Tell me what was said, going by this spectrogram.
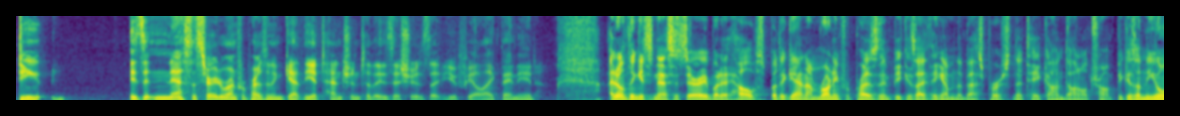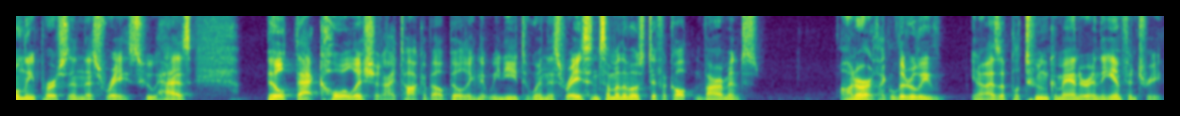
Do you? Is it necessary to run for president and get the attention to these issues that you feel like they need? I don't think it's necessary, but it helps. But again, I'm running for president because I think I'm the best person to take on Donald Trump because I'm the only person in this race who has built that coalition I talk about building that we need to win this race in some of the most difficult environments on earth. Like literally, you know, as a platoon commander in the infantry,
